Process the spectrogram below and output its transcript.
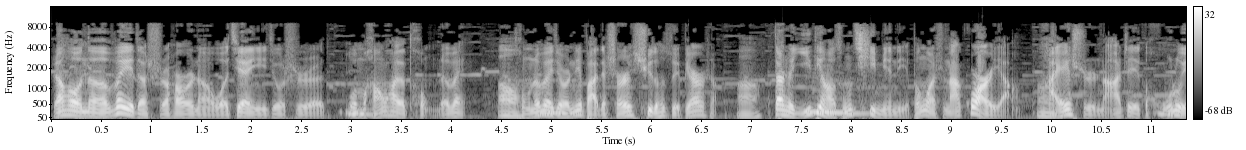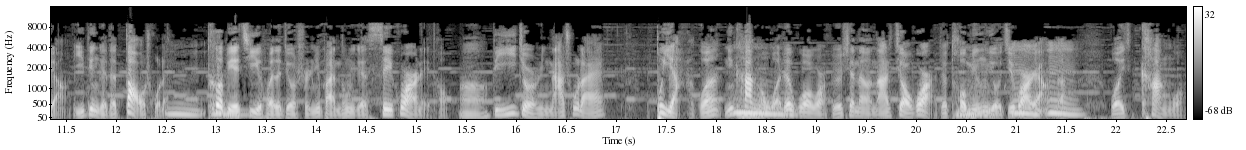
然后呢，喂的时候呢，我建议就是我们行话叫捅着喂，哦捅着喂就是你把这绳儿续到它嘴边上。啊，但是一定要从器皿里，甭管是拿罐儿养，嗯还是拿这个葫芦养，一定给它倒出来。嗯，特别忌讳的就是你把东西给塞罐儿里头。啊，第一就是你拿出来不雅观。您看看我这嗯蝈蝈，比如现在我拿窖罐儿，就透明有机罐养的，嗯我看过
